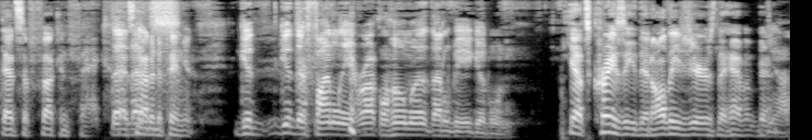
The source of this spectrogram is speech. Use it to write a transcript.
That's a fucking fact. That- that's, not an opinion. Good. Good. They're finally at Rocklahoma. That'll be a good one. Yeah, it's crazy that all these years they haven't been. Yeah.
